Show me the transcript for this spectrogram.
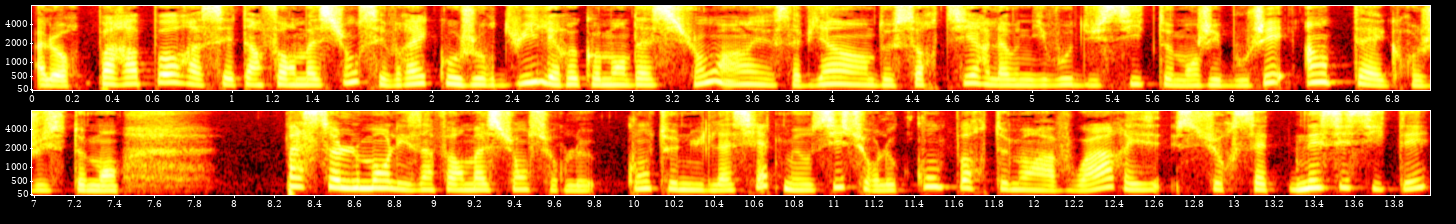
Alors par rapport à cette information, c'est vrai qu'aujourd'hui les recommandations, hein, ça vient de sortir là au niveau du site Manger Bouger, intègrent justement pas seulement les informations sur le contenu de l'assiette, mais aussi sur le comportement à avoir et sur cette nécessité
